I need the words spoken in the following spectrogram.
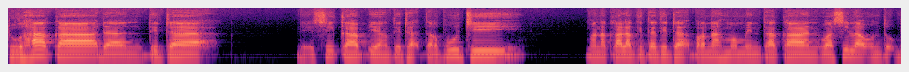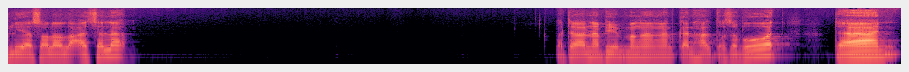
durhaka dan tidak sikap yang tidak terpuji manakala kita tidak pernah memintakan wasilah untuk beliau sallallahu alaihi wasallam padahal Nabi mengangankan hal tersebut dan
